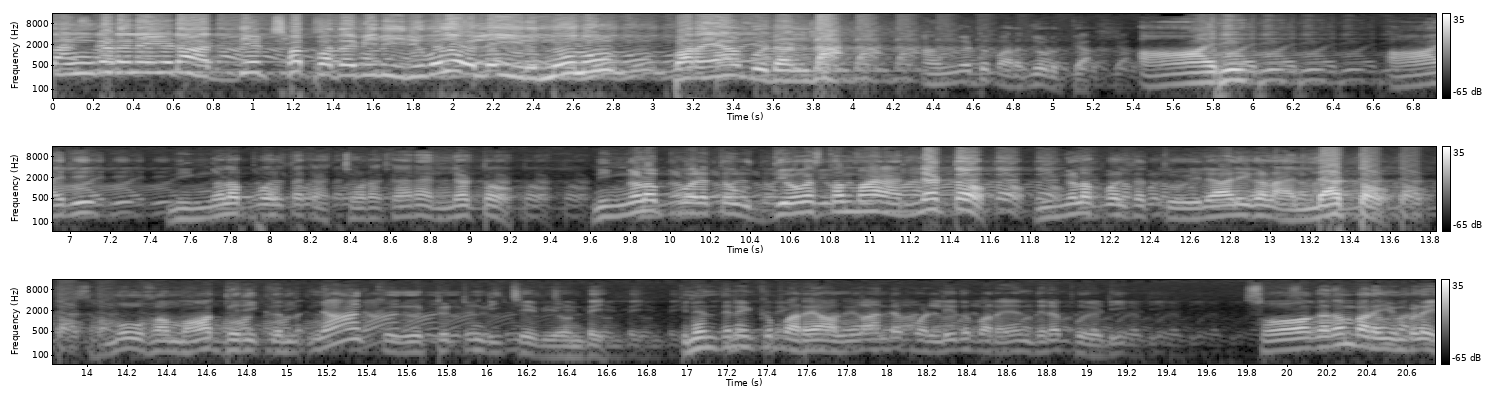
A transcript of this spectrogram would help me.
സംഘടനയുടെ അധ്യക്ഷ പദവിയിൽ ഇരുപത് കൊല്ലം ഇരുന്നു എന്നും പറയാൻ വിടണ്ട. അങ്ങോട്ട് പറഞ്ഞു കൊടുക്കുക ആര്? ആര്? നിങ്ങളെ പോലത്തെ കച്ചവടക്കാരല്ലട്ടോ. നിങ്ങളെ പോലത്തെ ഉദ്യോഗസ്ഥന്മാരല്ലട്ടോ. നിങ്ങളെ പോലത്തെ തൊഴിലാളികളല്ലട്ടോ. സമൂഹം ആദരിക്കുന്ന ഞാൻ കേട്ടിട്ടുണ്ട് ഈ പിന്നെ പിന്നെന്തിനൊക്കെ പറയാം? അള്ളാന്റെ പള്ളി എന്ന് പറയാൻ എന്തിനാ പേടി? സ്വാഗതം പറയുമ്പോഴേ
